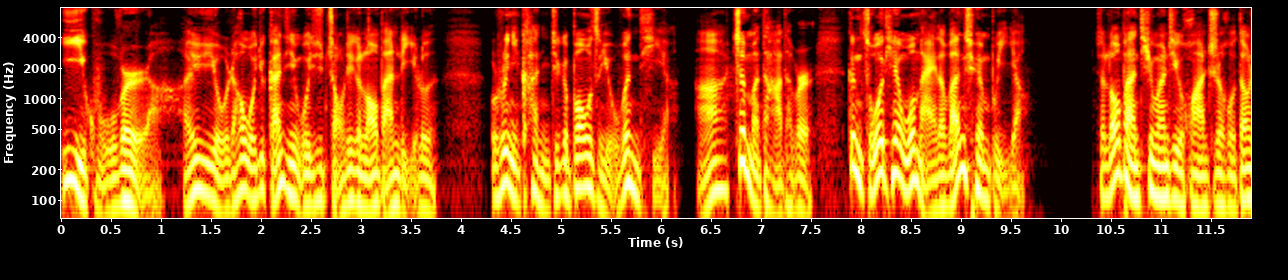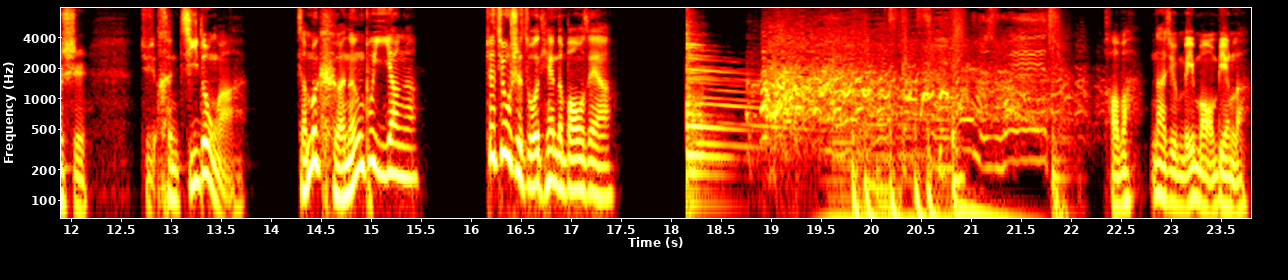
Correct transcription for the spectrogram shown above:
一股味儿啊，哎呦，然后我就赶紧我就去找这个老板理论，我说你看你这个包子有问题呀，啊这么大的味儿，跟昨天我买的完全不一样。这老板听完这个话之后，当时就很激动啊，怎么可能不一样啊？这就是昨天的包子呀。好吧，那就没毛病了。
